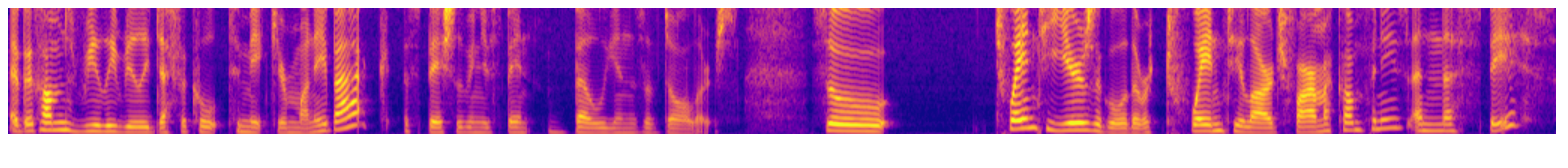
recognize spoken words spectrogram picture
it becomes really, really difficult to make your money back, especially when you've spent billions of dollars. So 20 years ago, there were 20 large pharma companies in this space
